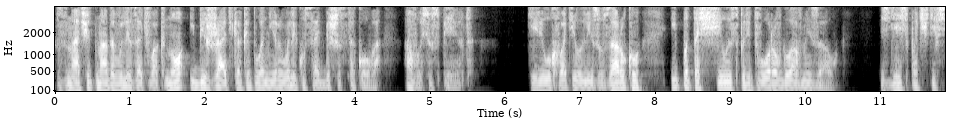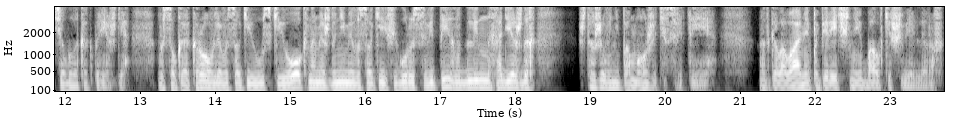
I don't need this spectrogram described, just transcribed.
Значит, надо вылезать в окно и бежать, как и планировали к усадьбе Шестакова. Авось успеют. Кирилл ухватил Лизу за руку и потащил из притвора в главный зал. Здесь почти все было как прежде. Высокая кровля, высокие узкие окна, между ними высокие фигуры святых в длинных одеждах — что же вы не поможете, святые? Над головами поперечные балки швеллеров,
